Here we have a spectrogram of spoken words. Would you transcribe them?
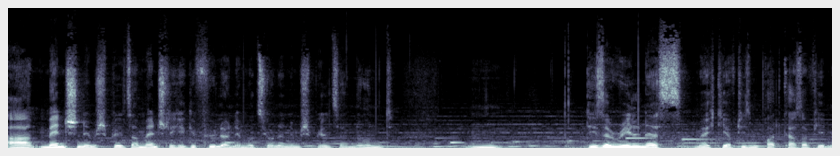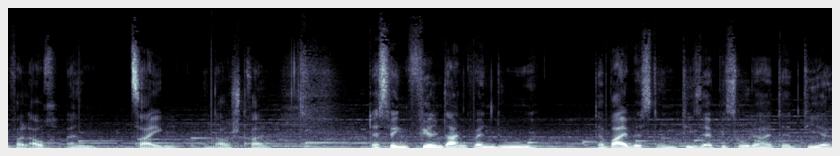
äh, Menschen im Spiel sind, menschliche Gefühle und Emotionen im Spiel sind und mh, mm, diese Realness möchte ich auf diesem Podcast auf jeden Fall auch ähm, zeigen und ausstrahlen. Deswegen vielen Dank, wenn du dabei bist und diese Episode heute dir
